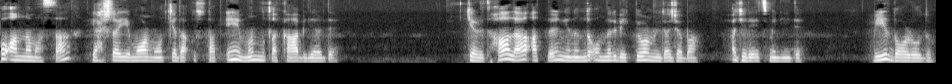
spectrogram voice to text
O anlamazsa yaşlı Mormont ya da Ustad Eamon mutlaka bilirdi. Garrett hala atların yanında onları bekliyor muydu acaba? Acele etmeliydi. Will doğruldu.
